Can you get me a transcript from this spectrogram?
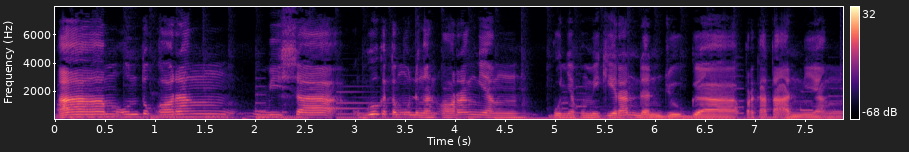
um, untuk orang bisa gue ketemu dengan orang yang punya pemikiran dan juga perkataan yang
